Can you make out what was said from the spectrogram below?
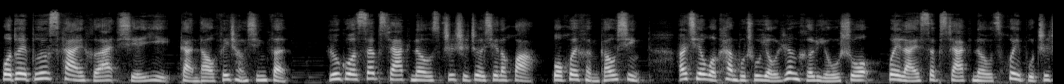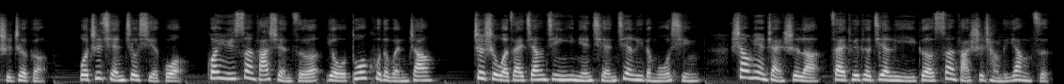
我对 Blue Sky 和爱协议感到非常兴奋。如果 Substack Notes 支持这些的话，我会很高兴。而且我看不出有任何理由说未来 Substack Notes 会不支持这个。我之前就写过关于算法选择有多酷的文章，这是我在将近一年前建立的模型，上面展示了在推特建立一个算法市场的样子。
